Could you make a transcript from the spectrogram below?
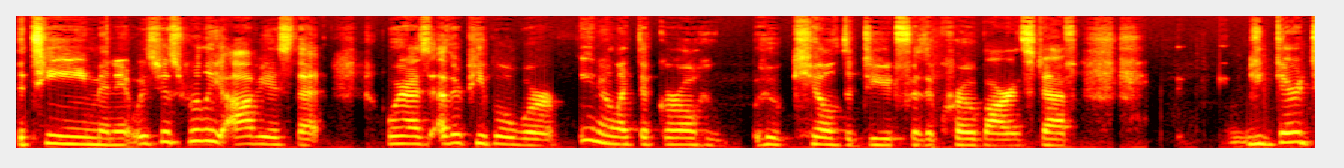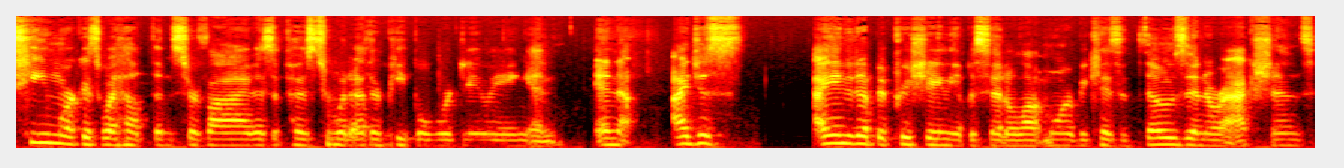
the team, and it was just really obvious that whereas other people were, you know, like the girl who who killed the dude for the crowbar and stuff their teamwork is what helped them survive as opposed to what other people were doing and and i just i ended up appreciating the episode a lot more because of those interactions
